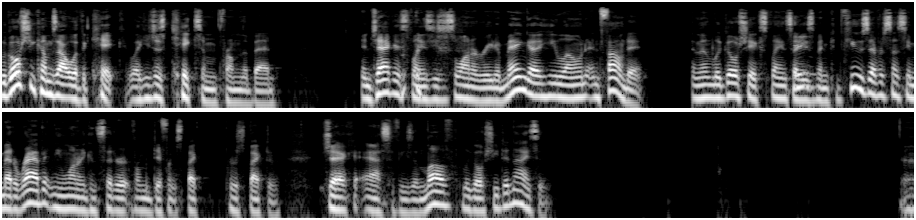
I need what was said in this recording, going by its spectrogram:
Legoshi comes out with a kick, like he just kicks him from the bed. And Jack explains he just wanted to read a manga he loaned and found it. And then Legoshi explains that he's hmm. been confused ever since he met a rabbit and he wanted to consider it from a different spec- perspective. Jack asks if he's in love. Legoshi denies it.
